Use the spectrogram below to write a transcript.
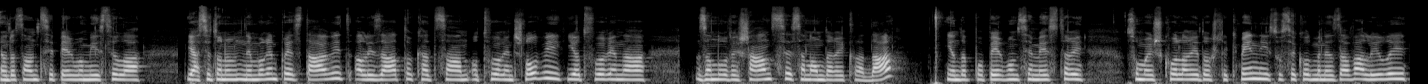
I onda sam se prvo mislila, ja se to ne moram predstaviti, ali zato kad sam otvoren človek i otvorena za nove šanse, sam onda rekla da. I onda po prvom semestri su moji školari došli k meni i su se kod mene zavalili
